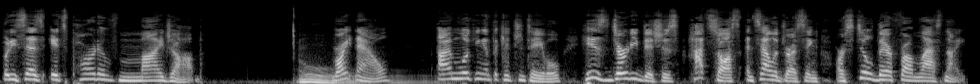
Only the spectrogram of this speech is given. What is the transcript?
But he says it's part of my job. oh. Right now, I'm looking at the kitchen table. His dirty dishes, hot sauce, and salad dressing are still there from last night.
